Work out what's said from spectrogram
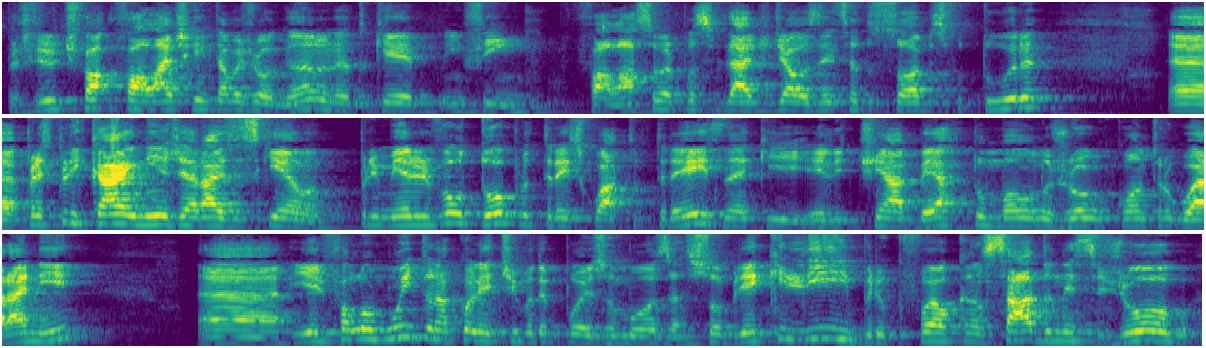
Prefiro te falar de quem estava jogando, né? Do que, enfim, falar sobre a possibilidade de ausência do Sobs futura. É, para explicar em linhas gerais o esquema, primeiro ele voltou para o 3-4-3, né, que ele tinha aberto mão no jogo contra o Guarani. É, e ele falou muito na coletiva depois, o Moza, sobre equilíbrio que foi alcançado nesse jogo.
